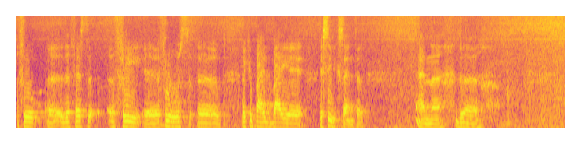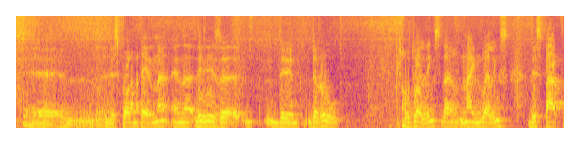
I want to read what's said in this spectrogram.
uh, the first uh, three uh, floors uh, occupied by a, a civic center, and uh, the uh, the scuola materna, and uh, this is the the row of dwellings, are nine dwellings. This part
